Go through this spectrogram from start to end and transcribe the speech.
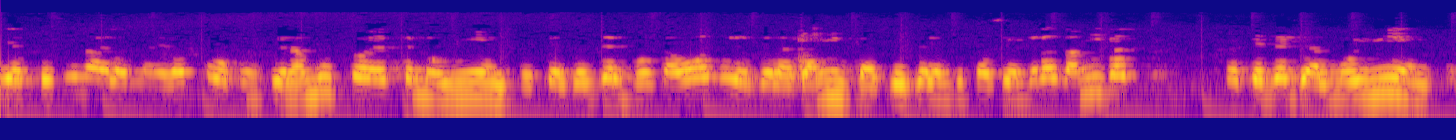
y esto es una de las maneras como funciona mucho este movimiento, que es desde el voz a voz y desde las amigas, desde la invitación de las amigas, pues que llegué al movimiento.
